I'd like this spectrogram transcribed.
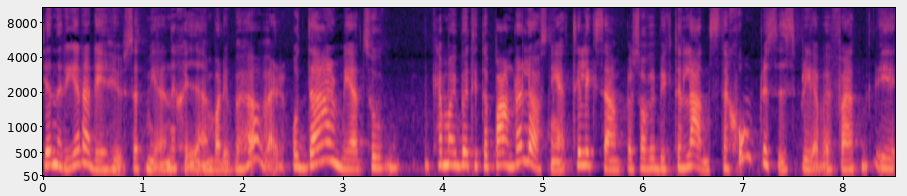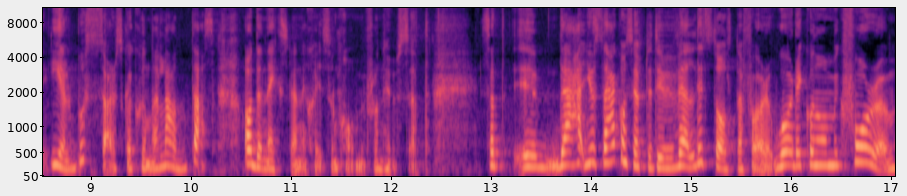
genererar det huset mer energi än vad det behöver. Och därmed så kan man börja titta på andra lösningar. Till exempel så har vi byggt en laddstation precis bredvid för att eh, elbussar ska kunna laddas av den extra energi som kommer från huset. Så att, eh, det här, just det här konceptet är vi väldigt stolta för. World Economic Forum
